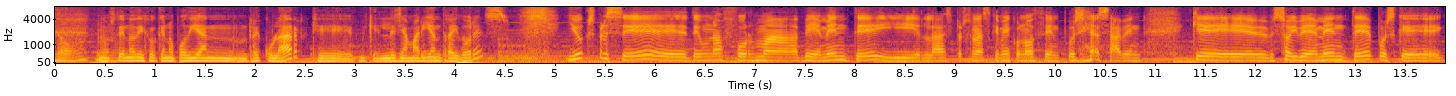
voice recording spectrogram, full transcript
No, ¿Usted no dijo que no podían recular, que, que, les llamarían traidores? Yo expresé de una forma vehemente y las personas que me conocen pues ya saben que soy vehemente, pues que,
